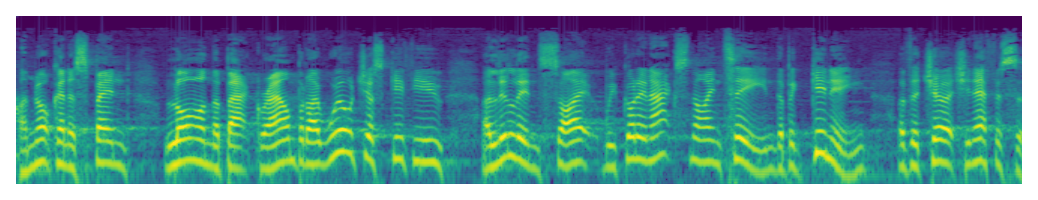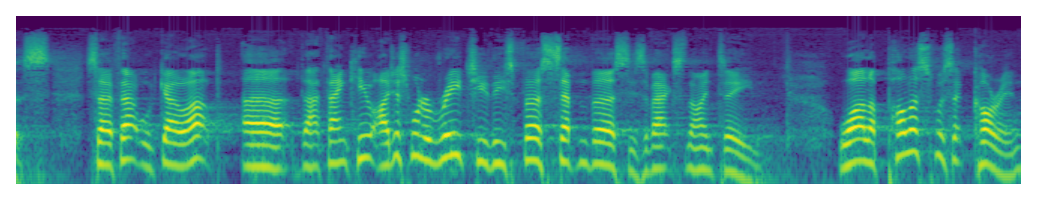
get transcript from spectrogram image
I'm not going to spend long on the background, but I will just give you a little insight. We've got in Acts 19 the beginning of the church in Ephesus. So if that would go up, uh, that, thank you. I just want to read to you these first seven verses of Acts 19. While Apollos was at Corinth,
